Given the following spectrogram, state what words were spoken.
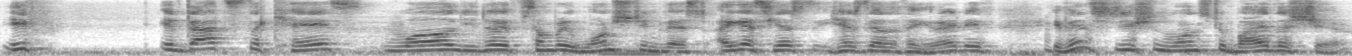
if if that's the case, well, you know, if somebody wants to invest, I guess here's here's the other thing, right? If if institution wants to buy the share.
